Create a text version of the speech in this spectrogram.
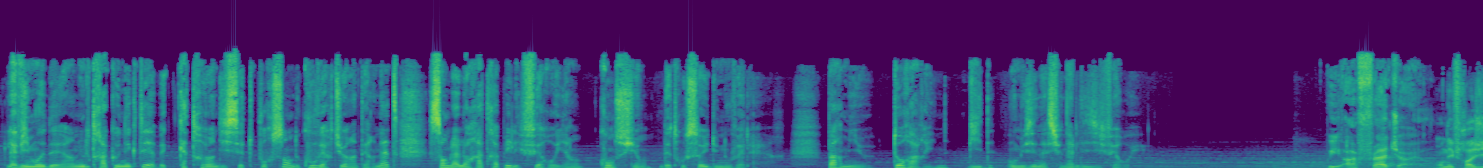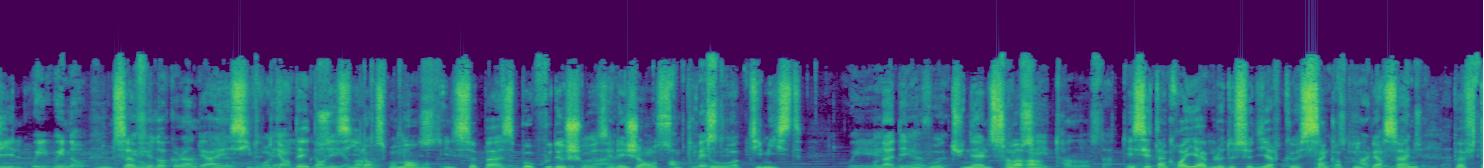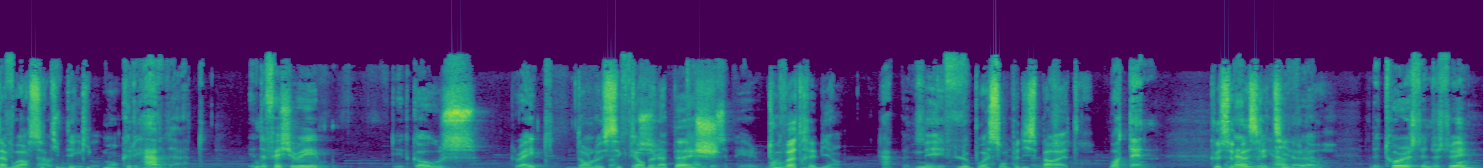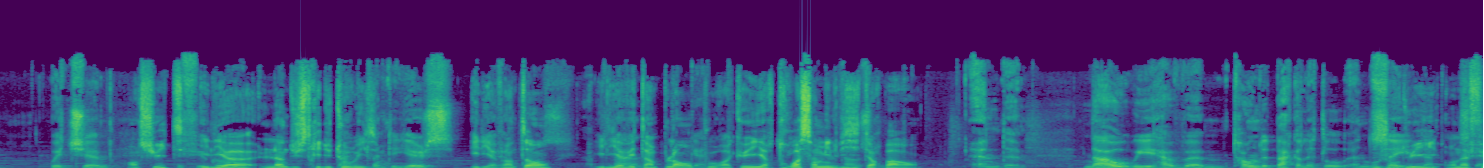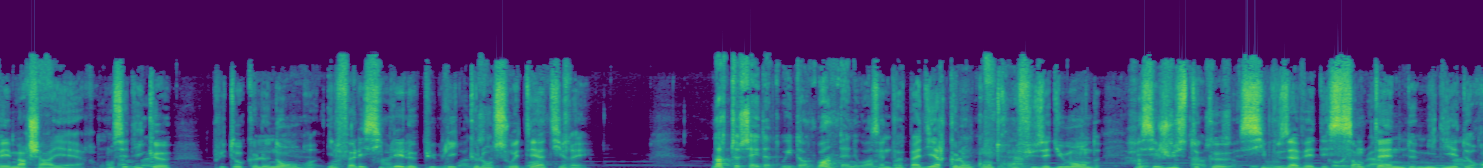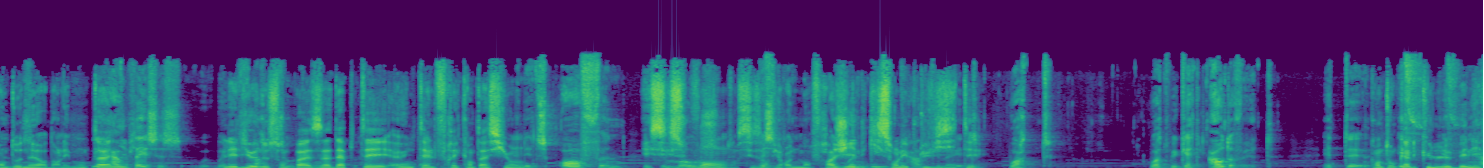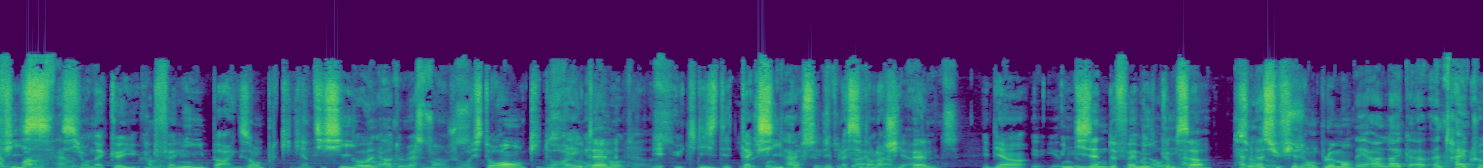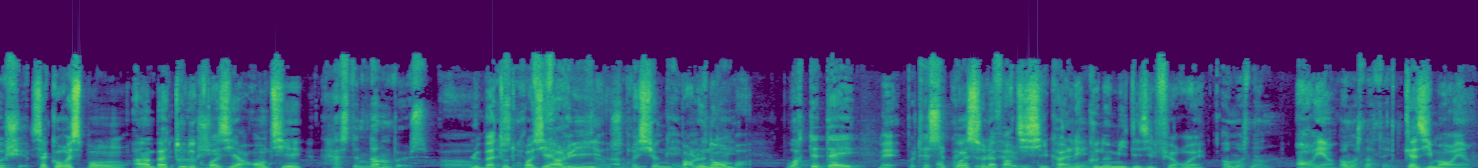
La vie moderne, ultra connectée avec 97% de couverture Internet, semble alors rattraper les Féroïens, conscients d'être au seuil du nouvel ère. Parmi eux, Torarine, guide au Musée national des îles Féroé. On est fragile. Nous le savons. Mais si vous regardez dans les îles en ce moment, il se passe beaucoup de choses et les gens sont plutôt optimistes. On a des nouveaux tunnels sous-marins. Et c'est incroyable de se dire que 50 000 personnes peuvent avoir ce type d'équipement. Dans le secteur de la pêche, tout va très bien. Mais le poisson peut disparaître? Que se passerait-il alors? Um, Ensuite, il y a l'industrie du tourisme. Il y a 20 ans, il y avait un plan pour accueillir 300 000 visiteurs par an. Um, Aujourd'hui, on a fait marche arrière. On s'est dit que, plutôt que le nombre, il fallait cibler le public que l'on souhaitait attirer. Ça ne veut pas dire que l'on compte refuser du monde, mais c'est juste que si vous avez des centaines de milliers de randonneurs dans les montagnes, les lieux ne sont pas adaptés à une telle fréquentation. Et c'est souvent ces environnements fragiles qui sont les plus visités. Euh, Quand on calcule le bénéfice, si on accueille une famille, par exemple, qui vient ici, qui mange au restaurant, qui dort à l'hôtel et utilise des taxis pour se déplacer dans l'archipel, eh bien, une dizaine de familles comme ça, cela suffirait amplement. Ça correspond à un bateau de croisière entier. Le bateau de croisière, lui, impressionne par le nombre. Mais en quoi cela participe à l'économie des îles Féroé En rien. Almost nothing. Quasiment rien.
